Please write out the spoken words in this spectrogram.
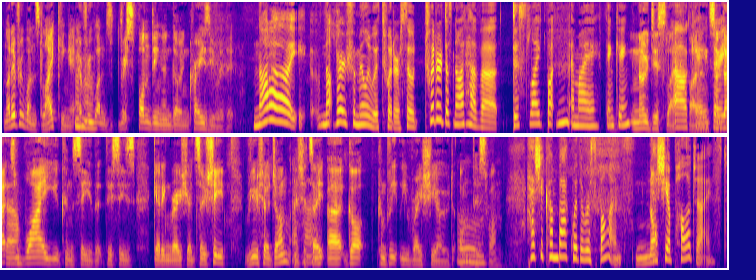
not everyone's liking it. Everyone's responding and going crazy with it. Not a, not very familiar with Twitter. So Twitter does not have a dislike button. Am I thinking? No dislike Okay, button. So that's go. why you can see that this is getting ratioed. So she, Ryu Hyo Jong, I should Uh-huh. say, uh, got completely ratioed on this one. Has she come back with a response? Not- Has she apologized?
